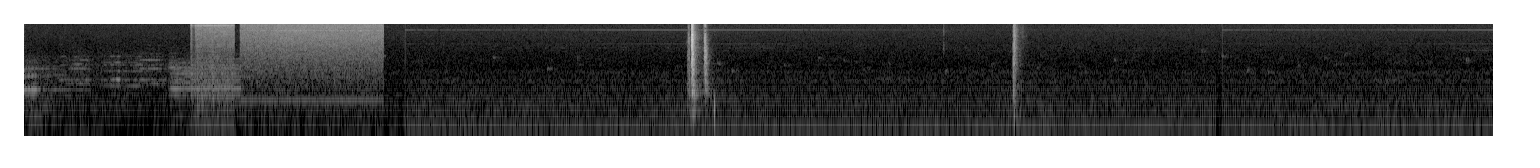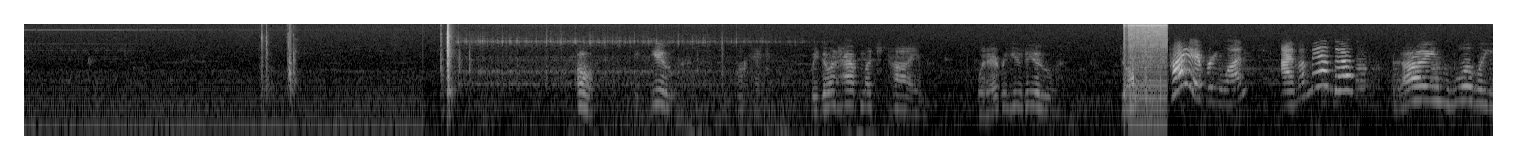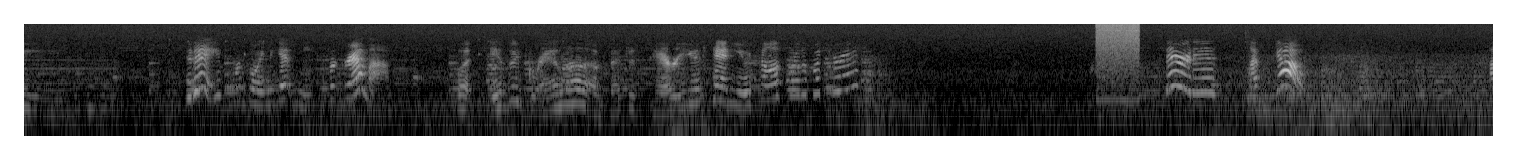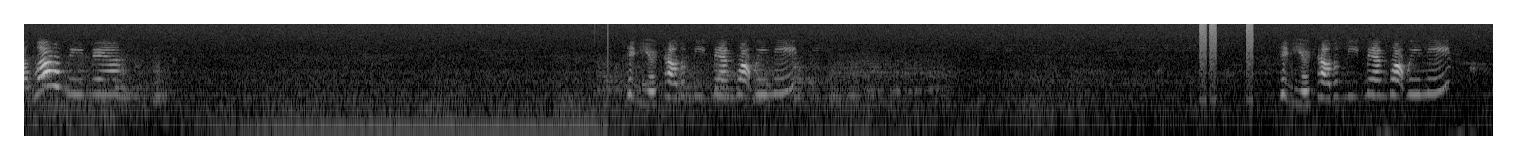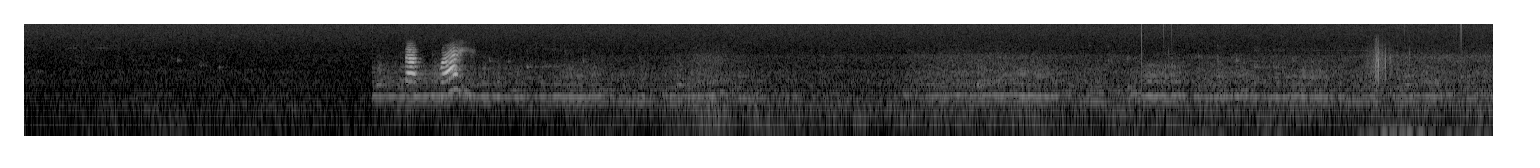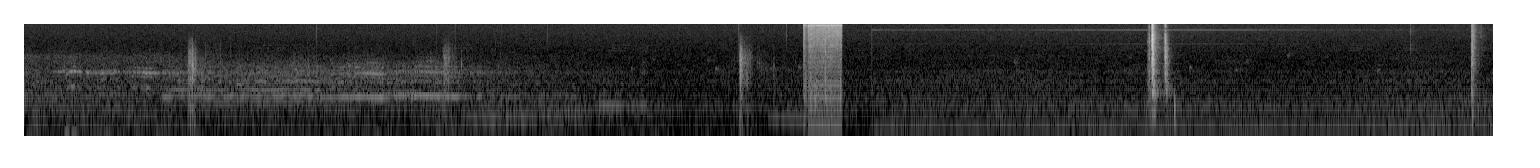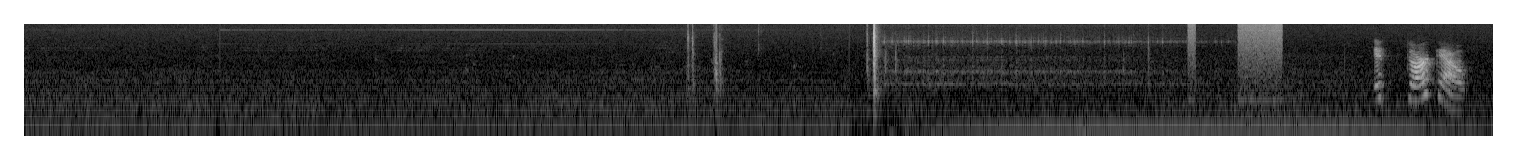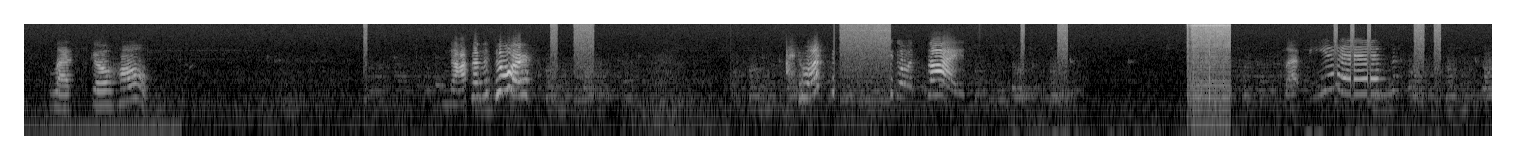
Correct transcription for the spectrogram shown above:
Oh, you. Okay. We don't have much time. Whatever you do, don't. Hi everyone, I'm Amanda. And I'm Wooly. Today we're going to get meat for Grandma. But isn't Grandma a vegetarian? Can you tell us where the butcher is? There it is. Let's go. Hello, meat man. Can you tell the meat man what we need? Can you tell the meat man what we need? That's right. It's dark out. Let's go home. Knock on the door. I want to go inside. Let me in.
